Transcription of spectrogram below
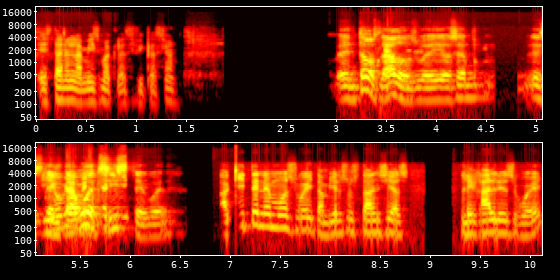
están en la misma clasificación. En todos lados, güey. O sea, este, el tabú existe, güey. Aquí tenemos, güey, también sustancias legales, güey.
